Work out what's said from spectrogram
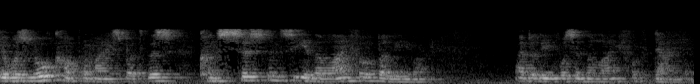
there was no compromise, but this consistency in the life of a believer, I believe, was in the life of Daniel.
